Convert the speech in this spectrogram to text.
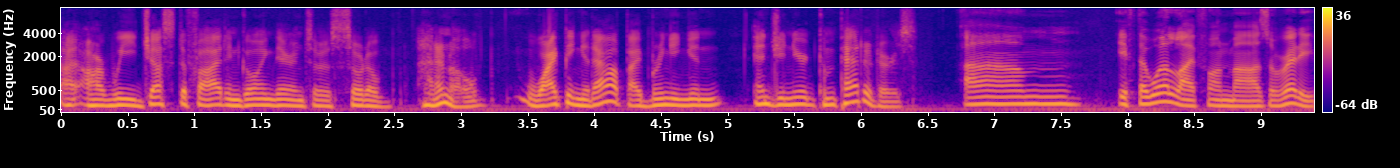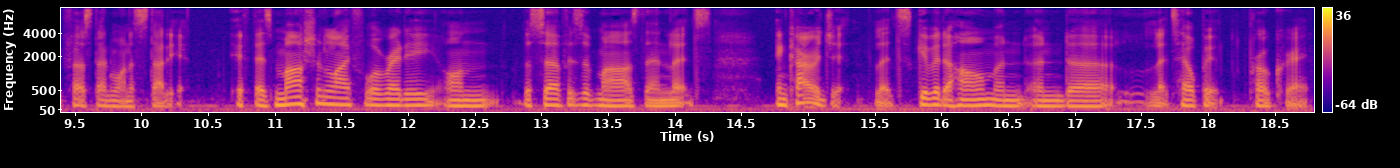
are we justified in going there and sort of, sort of, I don't know, wiping it out by bringing in engineered competitors? Um, if there were life on Mars already, first I'd want to study it. If there's Martian life already on the surface of Mars, then let's encourage it. Let's give it a home and, and uh, let's help it procreate.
